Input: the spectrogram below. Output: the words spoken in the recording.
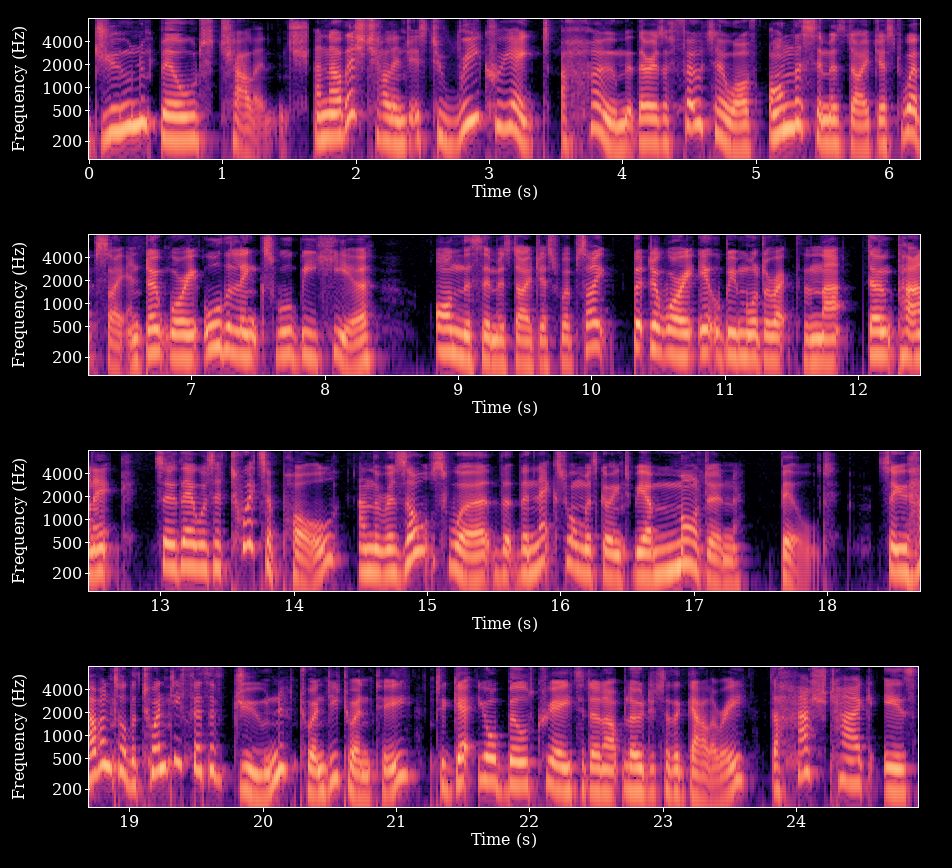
June Build Challenge. And now, this challenge is to recreate a home that there is a photo of on the Simmers Digest website. And don't worry, all the links will be here on the Simmers Digest website. But don't worry, it will be more direct than that. Don't panic. So there was a Twitter poll, and the results were that the next one was going to be a modern build. So you have until the 25th of June 2020 to get your build created and uploaded to the gallery. The hashtag is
